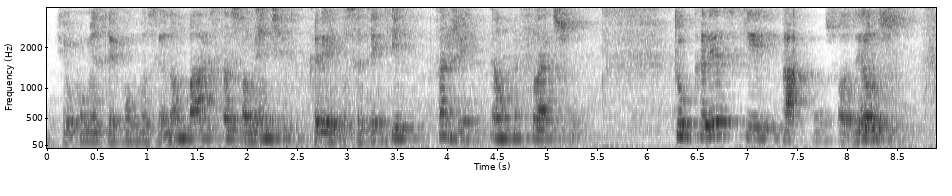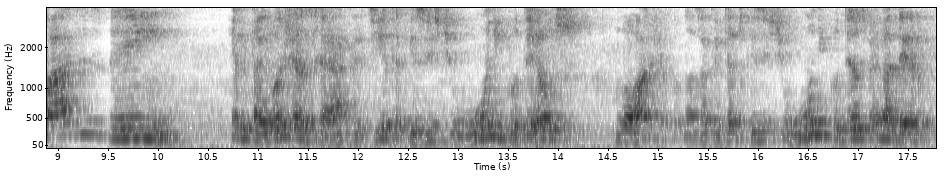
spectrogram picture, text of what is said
o que eu comentei com você, não basta somente crer, você tem que agir, é um reflexo. Tu crês que há um só Deus? Fazes bem. Ele está elogiando, você acredita que existe um único Deus? Lógico, nós acreditamos que existe um único Deus verdadeiro,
